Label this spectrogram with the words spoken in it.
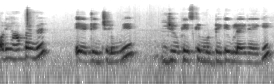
और यहाँ पर मैं एट इंच लूँगी, जो कि इसके मुड्ढे की गुलाई रहेगी।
